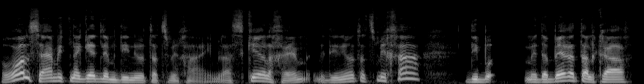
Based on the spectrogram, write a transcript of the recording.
רולס היה מתנגד למדיניות הצמיחה. אם להזכיר לכם, מדיניות הצמיחה דיב... מדברת על כך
